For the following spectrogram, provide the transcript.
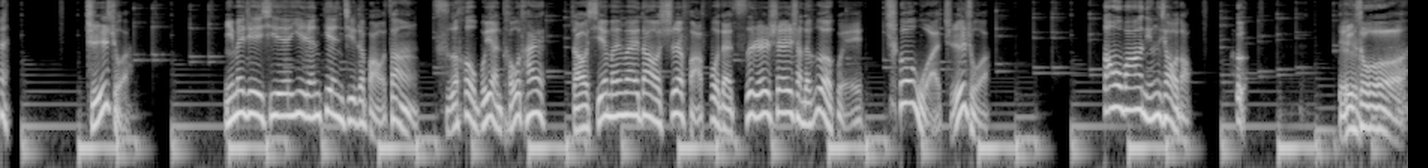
哼，执着！你们这些一人惦记着宝藏，死后不愿投胎，找邪门歪道施法附在瓷人身上的恶鬼，说我执着。”刀疤狞笑道。呵听说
